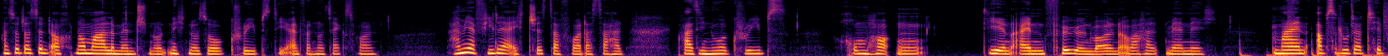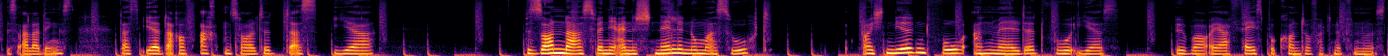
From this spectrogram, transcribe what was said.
Also das sind auch normale Menschen und nicht nur so Creeps, die einfach nur Sex wollen. Da haben ja viele echt Schiss davor, dass da halt quasi nur Creeps rumhocken, die in einen vögeln wollen, aber halt mehr nicht. Mein absoluter Tipp ist allerdings, dass ihr darauf achten solltet, dass ihr besonders, wenn ihr eine schnelle Nummer sucht, euch nirgendwo anmeldet, wo ihr es über euer Facebook-Konto verknüpfen müsst.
